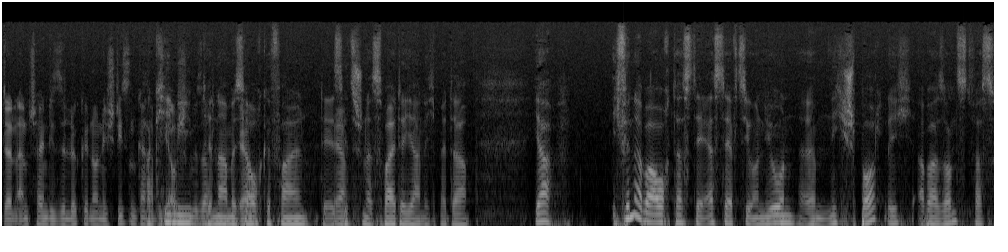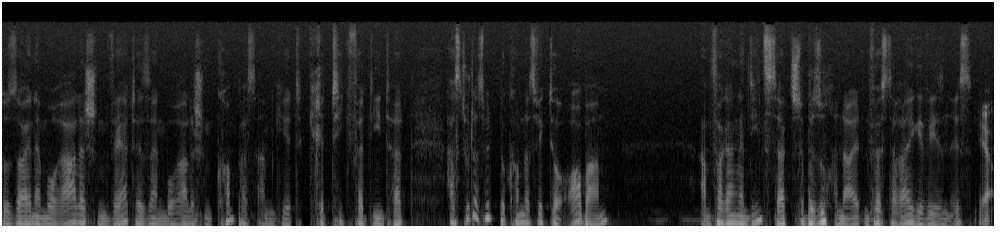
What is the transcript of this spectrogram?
dann anscheinend diese Lücke noch nicht schließen kann. Hakimi, der Name ist ja auch gefallen. Der ist ja. jetzt schon das zweite Jahr nicht mehr da. Ja, ich finde aber auch, dass der erste FC Union ähm, nicht sportlich, aber sonst, was so seine moralischen Werte, seinen moralischen Kompass angeht, Kritik verdient hat. Hast du das mitbekommen, dass Viktor Orban am vergangenen Dienstag zu Besuch an der alten Försterei gewesen ist? Ja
